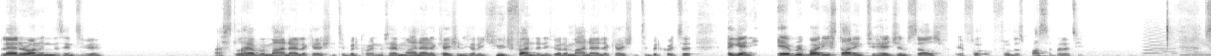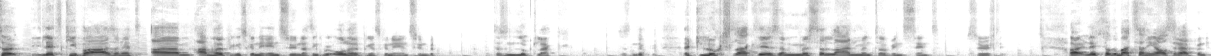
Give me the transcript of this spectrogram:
later on in this interview, I still have a minor allocation to Bitcoin. I say minor allocation, he's got a huge fund and he's got a minor allocation to Bitcoin. So again, everybody's starting to hedge themselves for, for this possibility. So let's keep our eyes on it. Um, I'm hoping it's going to end soon. I think we're all hoping it's going to end soon, but it doesn't look like it doesn't look it looks like there's a misalignment of incentive. Seriously. All right, let's talk about something else that happened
